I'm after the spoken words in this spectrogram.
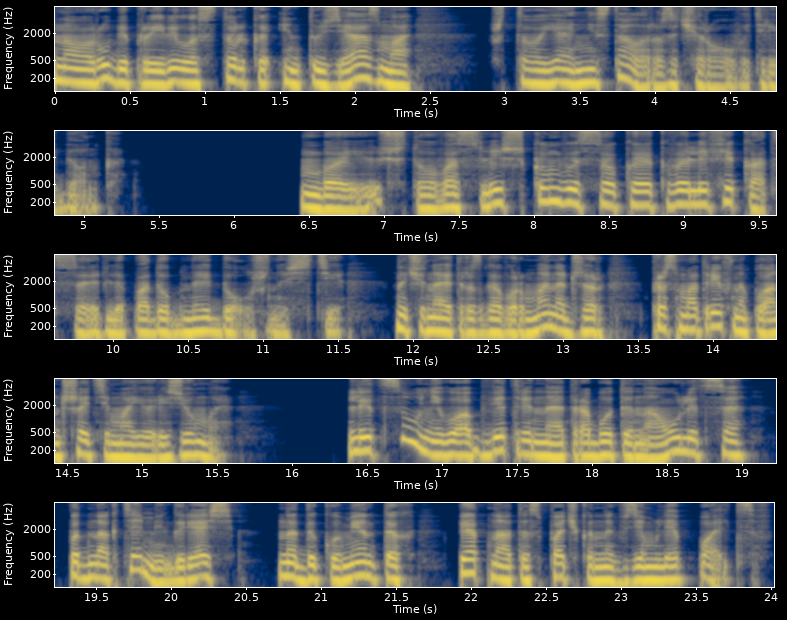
но Руби проявила столько энтузиазма, что я не стала разочаровывать ребенка. «Боюсь, что у вас слишком высокая квалификация для подобной должности», начинает разговор менеджер, просмотрев на планшете мое резюме. Лицо у него обветренное от работы на улице, под ногтями грязь, на документах пятна от испачканных в земле пальцев.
